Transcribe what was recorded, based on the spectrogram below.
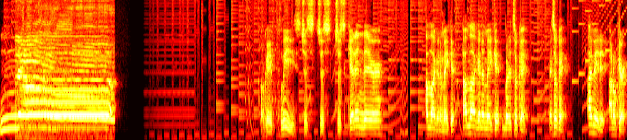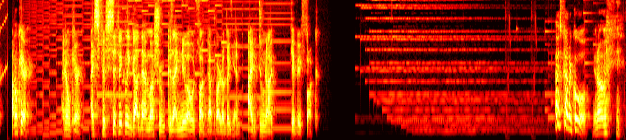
No! Okay, please, just, just, just get in there. I'm not gonna make it. I'm not gonna make it, but it's okay. It's okay. I made it. I don't care. I don't care. I don't care. I specifically got that mushroom because I knew I would fuck that part up again. I do not give a fuck. That's kind of cool, you know what I mean?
